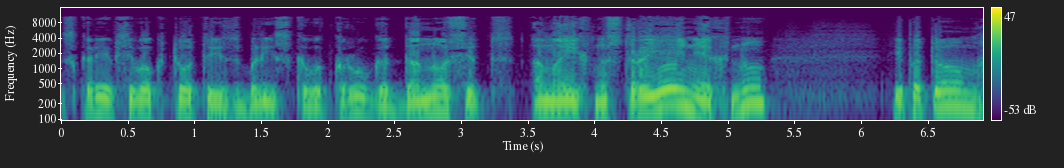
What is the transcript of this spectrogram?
Скорее всего, кто-то из близкого круга доносит о моих настроениях, ну, и потом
